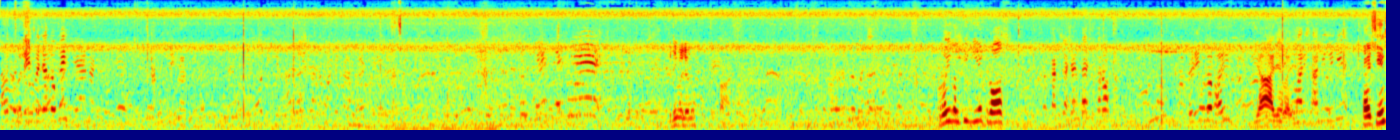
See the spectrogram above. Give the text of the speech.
नाइस वलीद बचत हो गई। कितने बोले वही गलती की है क्रॉस। कंकशन टेस्ट करो। भाई। यहाँ आ जाए भाई। तुम्हारी शादी हुई भी है? साइड चेंज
